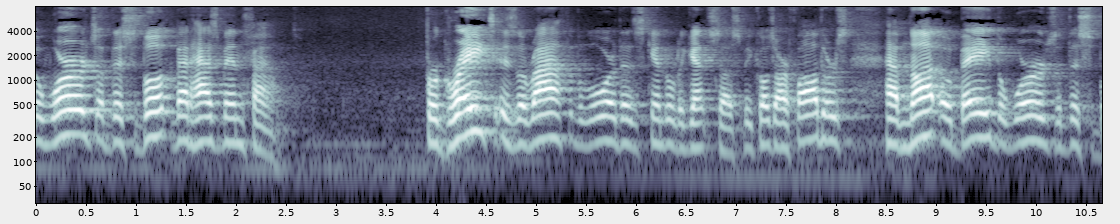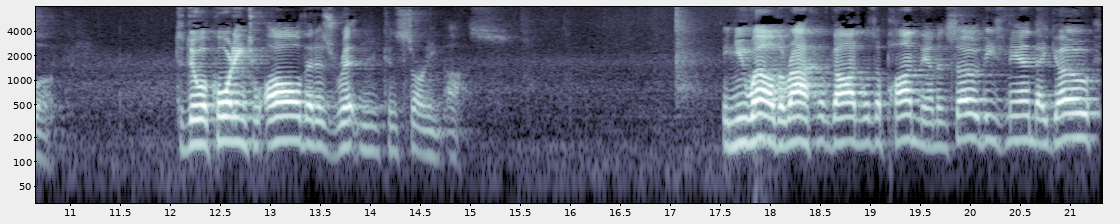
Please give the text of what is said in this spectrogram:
the words of this book that has been found. For great is the wrath of the Lord that is kindled against us, because our fathers have not obeyed the words of this book to do according to all that is written concerning us. He knew well the wrath of God was upon them, and so these men they go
